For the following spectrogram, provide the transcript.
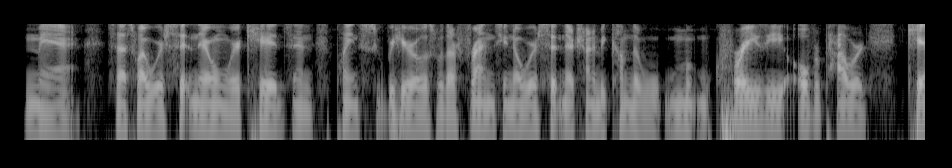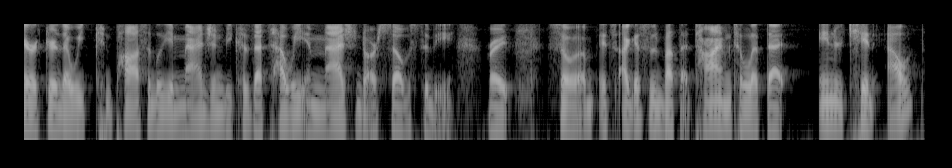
man. So that's why we're sitting there when we're kids and playing superheroes with our friends. You know, we're sitting there trying to become the crazy, overpowered character that we can possibly imagine because that's how we imagined ourselves to be, right? So um, it's, I guess, it's about that time to let that inner kid out,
